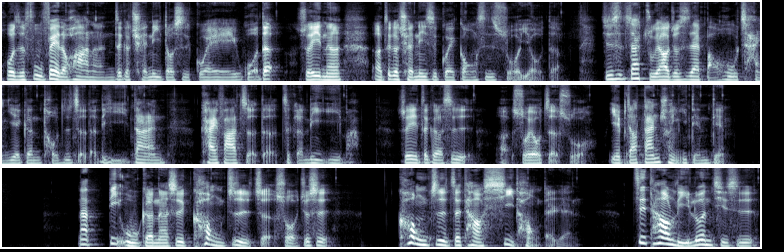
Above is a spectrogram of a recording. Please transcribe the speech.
或者付费的话呢，你这个权利都是归我的，所以呢，呃，这个权利是归公司所有的。其实它主要就是在保护产业跟投资者的利益，当然开发者的这个利益嘛。所以这个是呃所有者说，也比较单纯一点点。那第五个呢是控制者说，就是控制这套系统的人。这套理论其实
